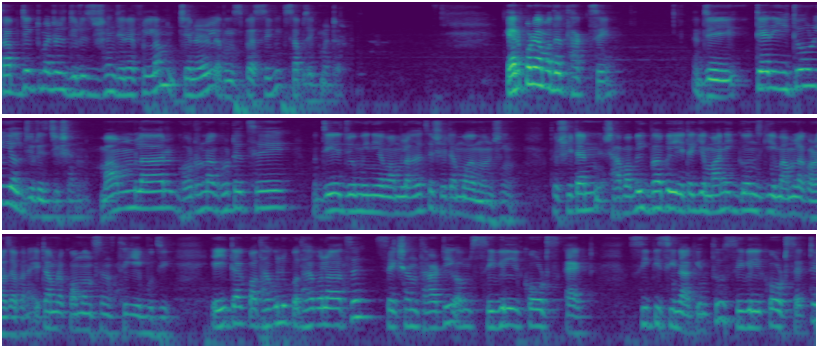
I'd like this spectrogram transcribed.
সাবজেক্ট ম্যাটার জুরিসডিকশন জেনে ফেললাম জেনারেল এবং স্পেসিফিক সাবজেক্ট ম্যাটার এরপরে আমাদের থাকছে যে টেরিটোরিয়াল জুরিসডিকশন। মামলার ঘটনা ঘটেছে, যে জমি নিয়ে মামলা হয়েছে সেটা ময়মনসিংহ। তো সেটা স্বাভাবিকভাবে এটা গিয়ে মানিকগঞ্জ গিয়ে মামলা করা যাবে না। এটা আমরা কমন সেন্স থেকেই বুঝি। এইটা কথাগুলো কোথায় বলা আছে? Section thirty of civil courts act CPC না, কিন্তু সিভিল কোর্টস অ্যাক্টে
